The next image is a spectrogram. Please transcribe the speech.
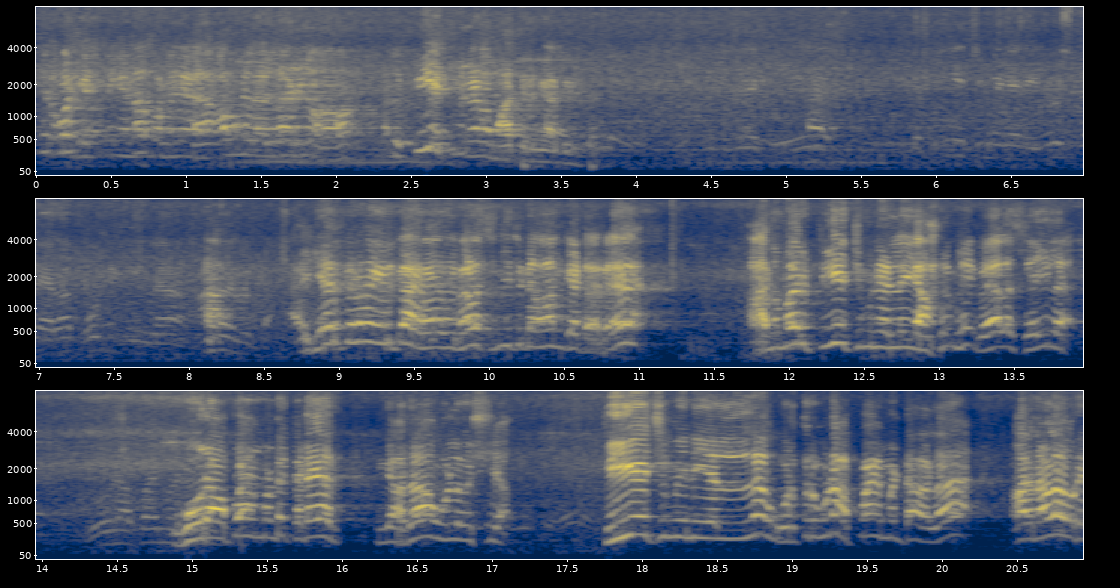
சரி ஓகே நீங்க என்ன பண்ணுங்க? அவங்கள எல்லாரையும் அந்த பிஹெச்பி மேல மாத்திருங்க அப்படின்னு. ஏற்கனவே இருக்காங்க. அது வேலை செஞ்சுட்டு இருக்காங்களான்னு கேட்டாரு. அந்த மாதிரி பிஹெச் மின்னல்ல யாருமே வேலை செய்யல. ஒரு அப்பாயின்மெண்ட் கிடையாது. இங்க அதான் உள்ள விஷயம். பிஹெச் மினியல்ல ஒருத்தர் கூட அப்பாயின்மெண்ட் ஆகல. அதனால அவர்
